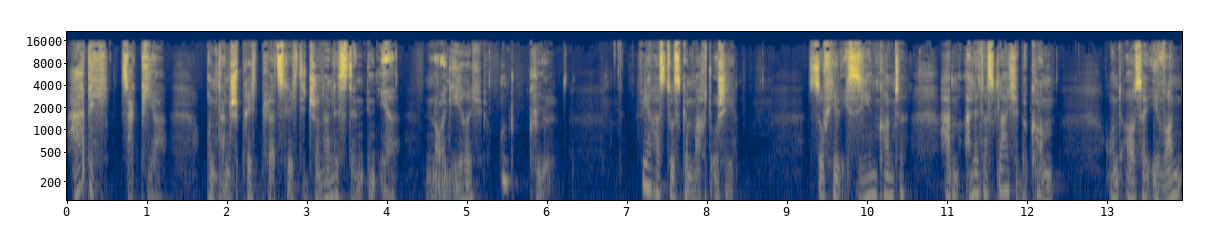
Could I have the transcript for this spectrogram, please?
hab ich, sagt Pia. Und dann spricht plötzlich die Journalistin in ihr, neugierig und kühl. Wie hast du's gemacht, Uschi? So viel ich sehen konnte, haben alle das Gleiche bekommen. Und außer Yvonne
